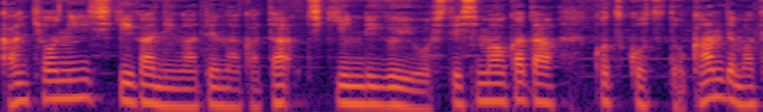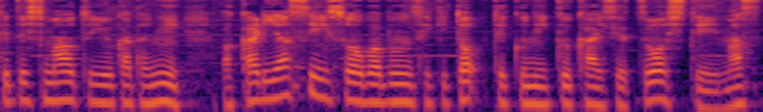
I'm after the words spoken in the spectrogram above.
環境認識が苦手な方、チキン利食いをしてしまう方、コツコツと噛んで負けてしまうという方に分かりやすい相場分析とテクニック解説をしています。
